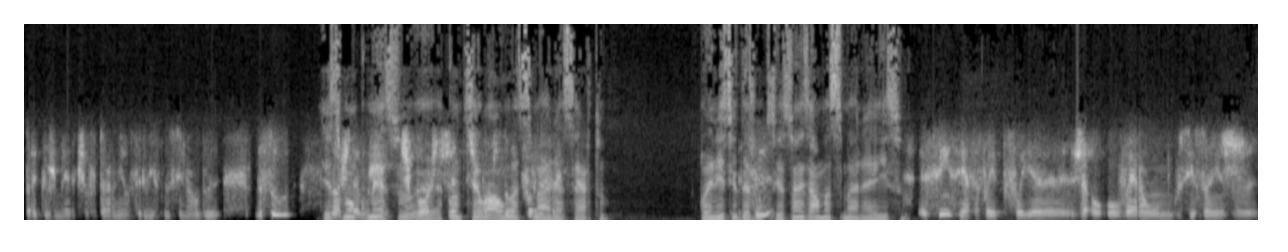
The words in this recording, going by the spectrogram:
para que os médicos retornem ao Serviço Nacional de, de Saúde. Esse Nós bom começo eh, aconteceu há uma semana, certo? Com o início das sim. negociações há uma semana, é isso? Sim, sim, essa foi, foi a, já houveram negociações eh,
